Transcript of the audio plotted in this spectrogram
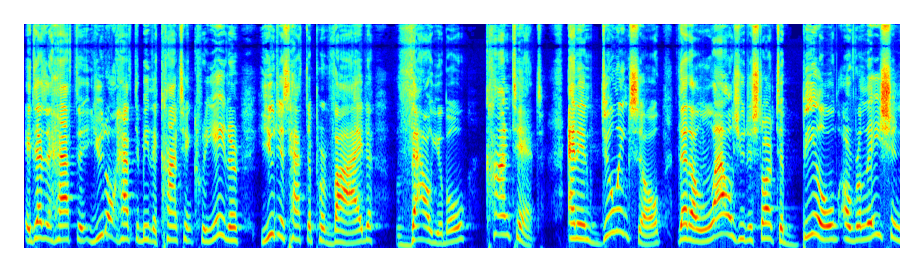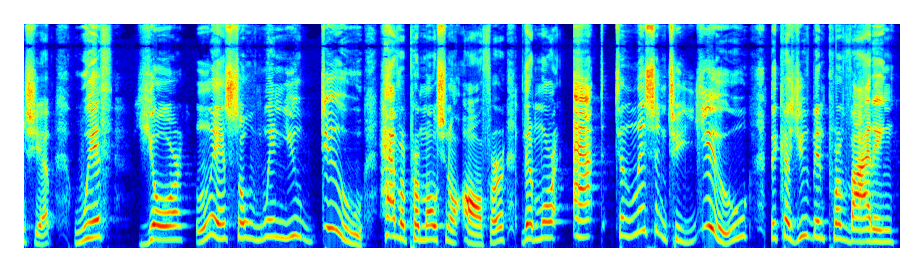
It doesn't have to, you don't have to be the content creator. You just have to provide valuable content. And in doing so, that allows you to start to build a relationship with your list. So when you do have a promotional offer, they're more apt to listen to you because you've been providing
